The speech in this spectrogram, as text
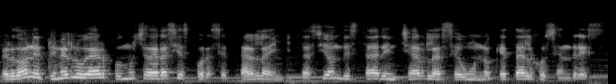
perdón, en primer lugar, pues muchas gracias por aceptar la invitación de estar en Charla C1. ¿Qué tal, José Andrés?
